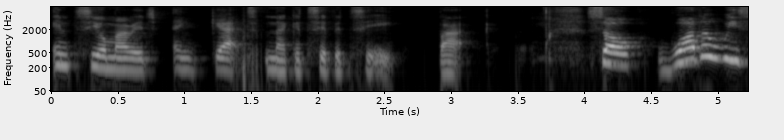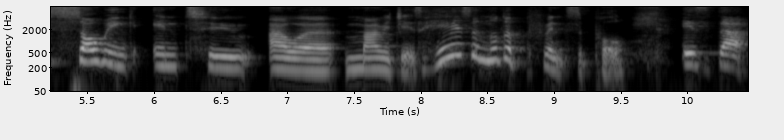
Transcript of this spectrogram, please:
into your marriage and get negativity. So, what are we sowing into our marriages? Here's another principle is that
